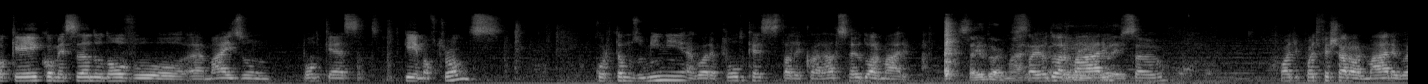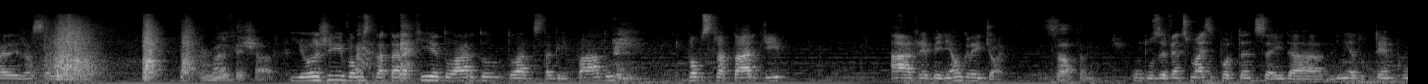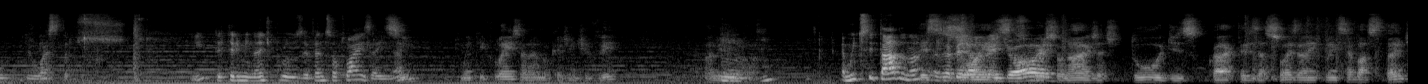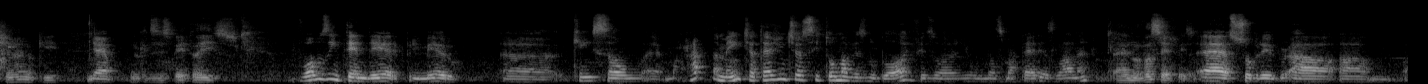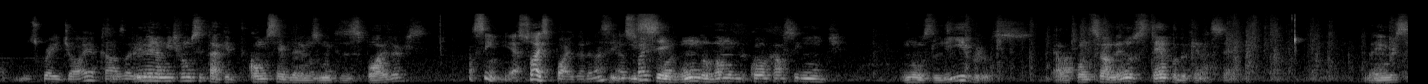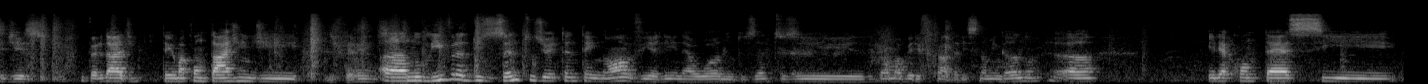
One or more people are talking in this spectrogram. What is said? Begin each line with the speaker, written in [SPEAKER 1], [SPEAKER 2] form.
[SPEAKER 1] Ok, começando o novo, eh, mais um podcast Game of Thrones. Cortamos o mini, agora é podcast, está declarado, saiu do armário.
[SPEAKER 2] Saiu do armário.
[SPEAKER 1] Saiu do
[SPEAKER 2] cara.
[SPEAKER 1] armário,
[SPEAKER 2] Adorei.
[SPEAKER 1] saiu. Pode, pode fechar o armário, agora ele já saiu.
[SPEAKER 2] Armário fechado.
[SPEAKER 1] E hoje vamos tratar aqui, Eduardo, Eduardo está gripado, vamos tratar de a Rebelião Greyjoy.
[SPEAKER 2] Exatamente.
[SPEAKER 1] um dos eventos mais importantes aí da linha do tempo de Westeros. E determinante para os eventos atuais aí, né?
[SPEAKER 2] Sim. Muita influência né, no que a gente vê ali
[SPEAKER 1] Uhum. É muito citado, né?
[SPEAKER 2] decisões, personagens, atitudes, caracterizações, ela influencia bastante né, no, que,
[SPEAKER 1] É.
[SPEAKER 2] no que diz respeito a isso.
[SPEAKER 1] Vamos entender primeiro ah, quem são. é, rapidamente, até a gente já citou uma vez no blog, fez algumas matérias lá, né?
[SPEAKER 2] É, não você fez.
[SPEAKER 1] É, sobre a, a- os Greyjoy, a casa.
[SPEAKER 2] Primeiramente, vamos citar que, como sempre, daremos muitos spoilers.
[SPEAKER 1] Assim, é só spoiler, né?
[SPEAKER 2] Sim.
[SPEAKER 1] É
[SPEAKER 2] E
[SPEAKER 1] só spoiler.
[SPEAKER 2] segundo, vamos colocar o seguinte: nos livros, ela aconteceu há menos tempo do que na série. Lembre-se disso.
[SPEAKER 1] Verdade. Tem uma contagem de
[SPEAKER 2] Diferente.
[SPEAKER 1] Ah, no livro é 289 ali, né, o ano, 200 e... dá uma verificada ali, se não me engano. Ah, ele acontece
